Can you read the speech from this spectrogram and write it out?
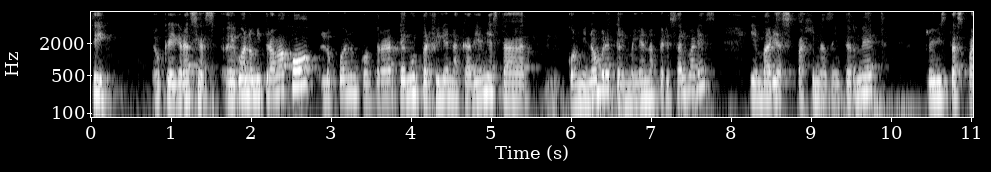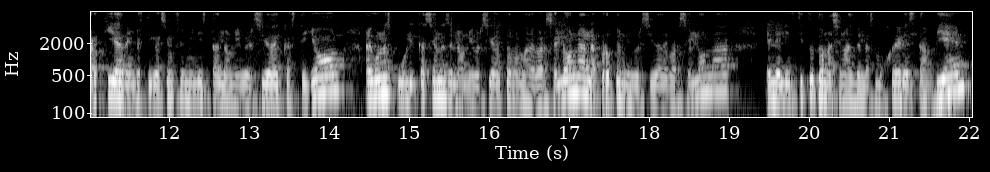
Sí, ok, gracias. Eh, bueno, mi trabajo lo pueden encontrar, tengo un perfil en academia, está con mi nombre, Telmelena Pérez Álvarez, y en varias páginas de internet, revistas Parquía de Investigación Feminista de la Universidad de Castellón, algunas publicaciones de la Universidad Autónoma de Barcelona, la propia Universidad de Barcelona, en el Instituto Nacional de las Mujeres también.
